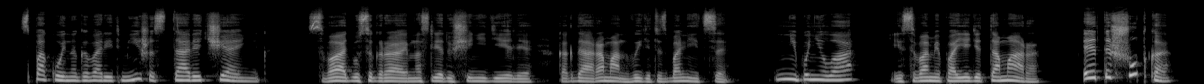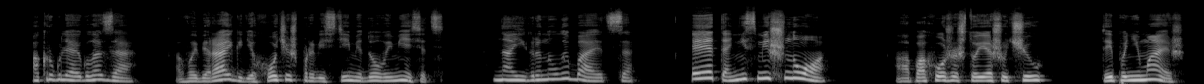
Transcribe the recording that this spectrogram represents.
— спокойно говорит Миша, ставя чайник. «Свадьбу сыграем на следующей неделе, когда Роман выйдет из больницы». «Не поняла». «И с вами поедет Тамара. «Это шутка?» — округляю глаза. «Выбирай, где хочешь провести медовый месяц». Наигранно улыбается. «Это не смешно!» «А похоже, что я шучу. Ты понимаешь,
